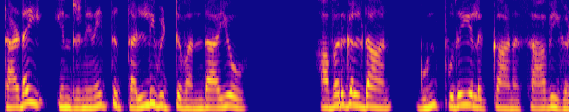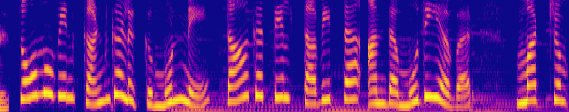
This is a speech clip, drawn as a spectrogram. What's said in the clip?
தடை என்று நினைத்து தள்ளிவிட்டு வந்தாயோ அவர்கள்தான் உன் புதையலுக்கான சாவிகள். சோமுவின் கண்களுக்கு முன்னே தாகத்தில் தவித்த அந்த முதியவர் மற்றும்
